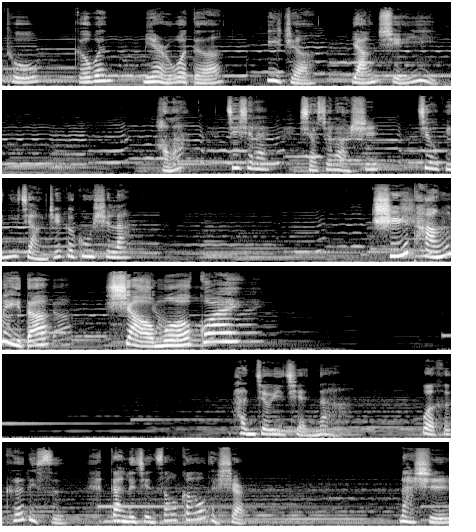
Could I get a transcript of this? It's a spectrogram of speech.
图格温·米尔沃德，译者杨学义。好啦，接下来小雪老师就给你讲这个故事啦。池塘里的小魔乖。很久以前呐。我和克里斯干了件糟糕的事儿。那时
